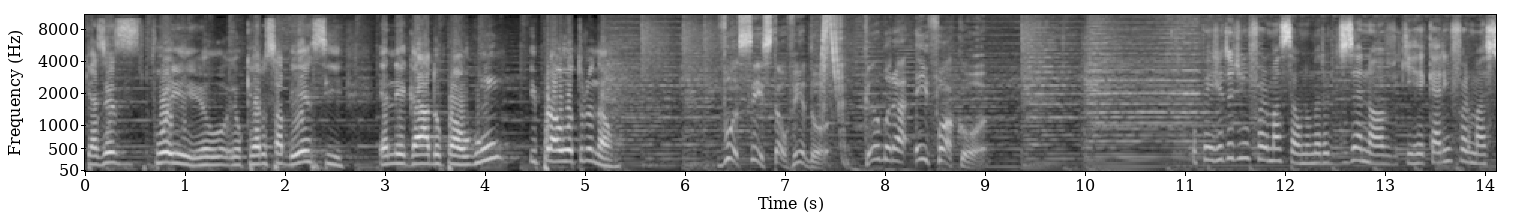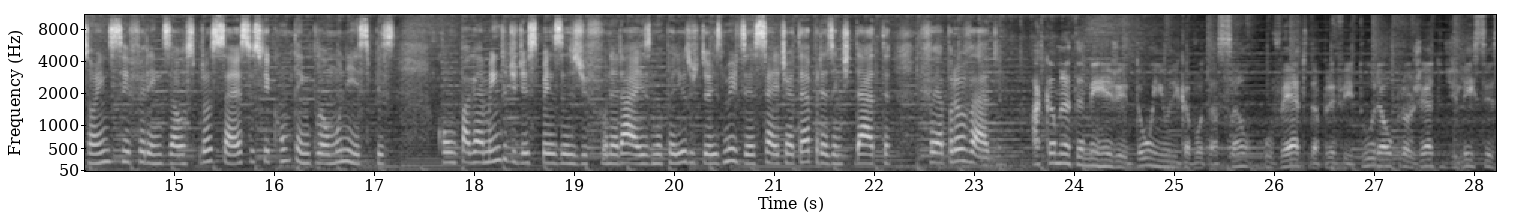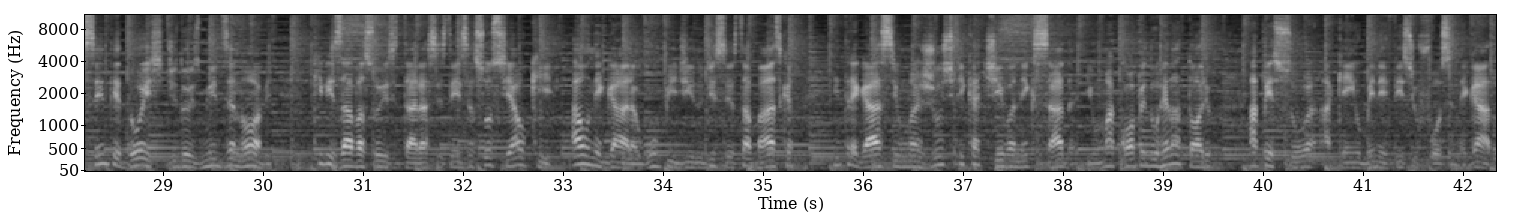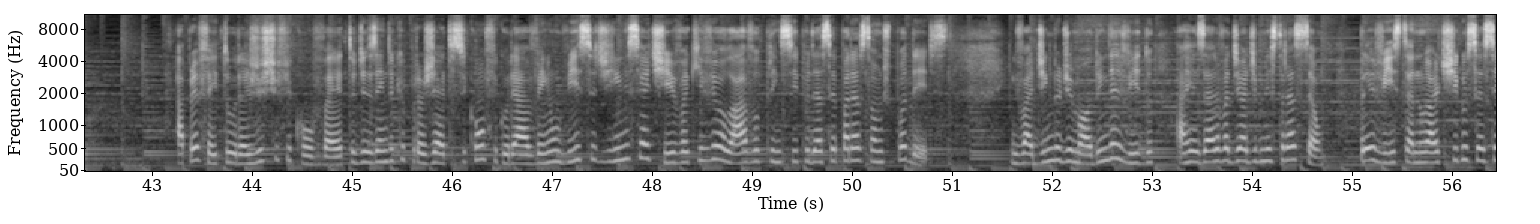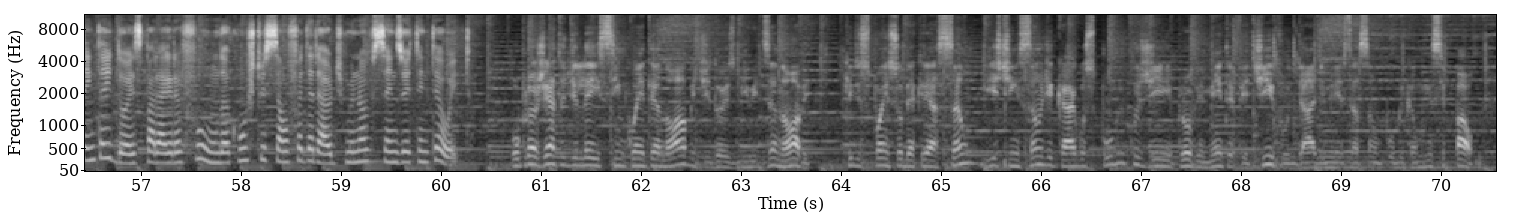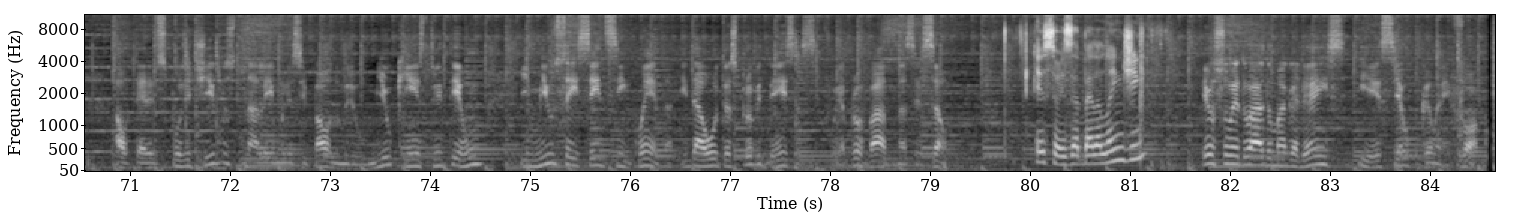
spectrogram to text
Que às vezes foi, eu, eu quero saber se é negado para algum e para outro não. Você está ouvindo Câmara em Foco. O pedido de informação número 19, que requer informações referentes aos processos que contemplam munícipes com o pagamento de despesas de funerais no período de 2017 até a presente data, foi aprovado. A Câmara também rejeitou em única votação o veto da Prefeitura ao projeto de Lei 62 de 2019, que visava solicitar assistência social que, ao negar algum pedido de cesta básica, entregasse uma justificativa anexada e uma cópia do relatório à pessoa a quem o benefício fosse negado. A prefeitura justificou o veto dizendo que o projeto se configurava em um vício de iniciativa que violava o princípio da separação de poderes, invadindo de modo indevido a reserva de administração, prevista no artigo 62, parágrafo 1 da Constituição Federal de 1988. O projeto de lei 59 de 2019 que dispõe sobre a criação e extinção de cargos públicos de provimento efetivo da administração pública municipal. Altera dispositivos na Lei Municipal número 1531 e 1650 e dá outras providências. Foi aprovado na sessão. Eu sou Isabela Landim. Eu sou Eduardo Magalhães e esse é o Câmara em Foco.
